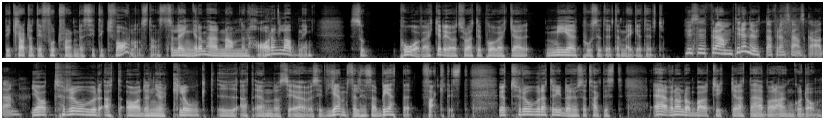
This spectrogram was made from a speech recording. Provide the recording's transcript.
Det är klart att det fortfarande sitter kvar någonstans. Så länge de här namnen har en laddning så påverkar det och jag tror att det påverkar mer positivt än negativt. Hur ser framtiden ut då för den svenska adeln? Jag tror att adeln gör klokt i att ändå se över sitt jämställdhetsarbete faktiskt. Jag tror att Riddarhuset faktiskt, även om de bara tycker att det här bara angår dem,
